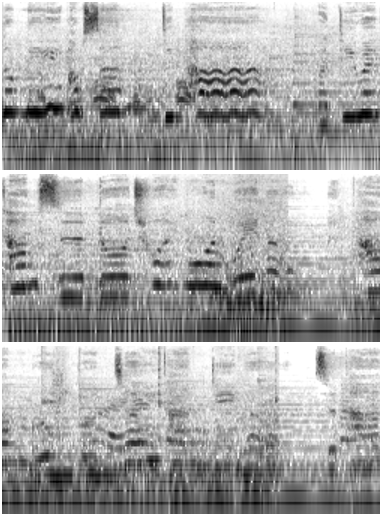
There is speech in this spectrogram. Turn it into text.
ลูกนี้พบสันติภาปฏิเวททั้งสืบต่อช่วยม้วนเวลาทำรุ่งปนใจท่านดีงามสืบขาด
